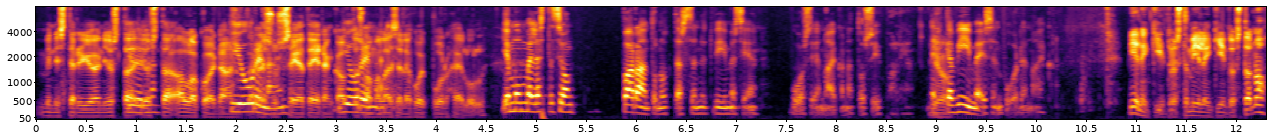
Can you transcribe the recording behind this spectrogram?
ministeriöön, josta, Kyllä. josta allokoidaan Juuri näin. resursseja teidän kautta Juuri näin. suomalaiselle huippurheilulle. Ja mun mielestä se on parantunut tässä nyt viimeisien vuosien aikana tosi paljon, Joo. ehkä viimeisen vuoden aikana. Mielenkiintoista, mielenkiintoista. No,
